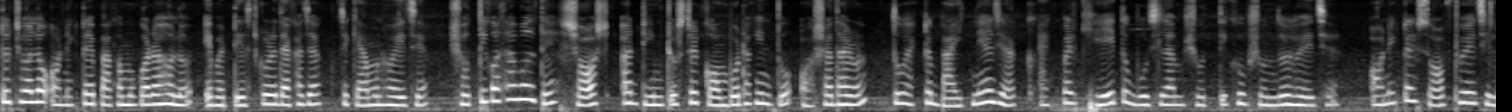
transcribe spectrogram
তো চলো অনেকটাই পাকামো করা হলো, এবার টেস্ট করে দেখা যাক যে কেমন হয়েছে। সত্যি কথা বলতে, সস আর ডিম টোস্টের কম্বোটা কিন্তু অসাধারণ। তো একটা বাইট নেওয়া যাক। একবার খেয়ে তো বুঝলাম সত্যি খুব সুন্দর হয়েছে। অনেকটাই সফট হয়েছিল,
